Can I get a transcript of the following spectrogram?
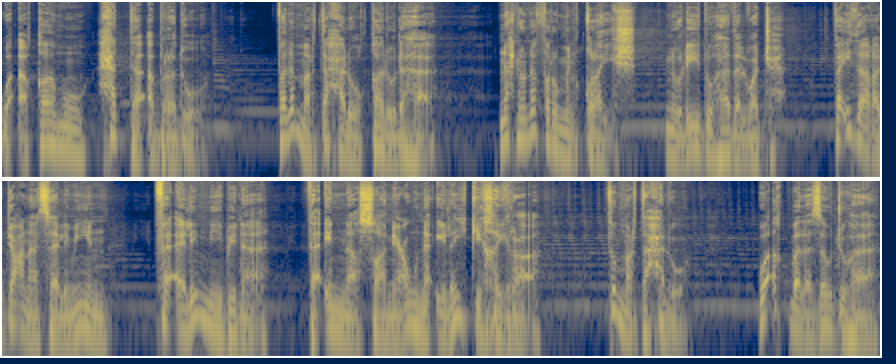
وأقاموا حتى أبردوا. فلما ارتحلوا قالوا لها نحن نفر من قريش نريد هذا الوجه. فإذا رجعنا سالمين فالمي بنا فإنا صانعون إليك خيرا. ثم ارتحلوا. وأقبل زوجها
